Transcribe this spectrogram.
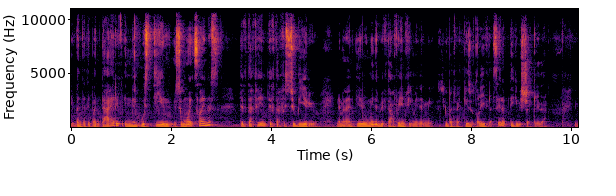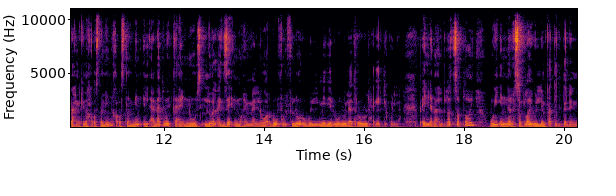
يبقى انت تبقى انت عارف ان ال posterior ethmoid sinus بتفتح فين؟ بتفتح في ال superior. انما ال anterior middle بيفتحوا فين؟ في ال middle meatus يبقى تركزوا طريقة الأسئلة بتيجي بالشكل ده. يبقى إحنا كده خلصنا مين خلصنا من ال anatomy بتاع ال nose اللي هو الأجزاء المهمة اللي هو الروف والفلور والميديال وول واللاترال وول والحاجات دي كلها. بقينا بقى ال blood supply وال nerve supply وال lymphatic drainage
